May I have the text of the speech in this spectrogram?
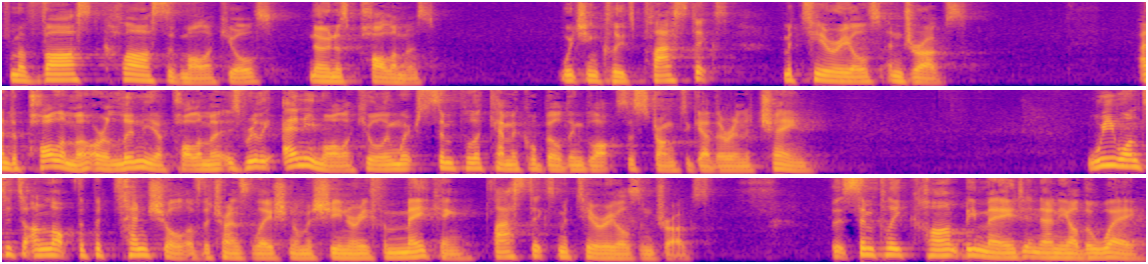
from a vast class of molecules known as polymers, which includes plastics, materials, and drugs. And a polymer, or a linear polymer, is really any molecule in which simpler chemical building blocks are strung together in a chain. We wanted to unlock the potential of the translational machinery for making plastics, materials, and drugs that simply can't be made in any other way,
